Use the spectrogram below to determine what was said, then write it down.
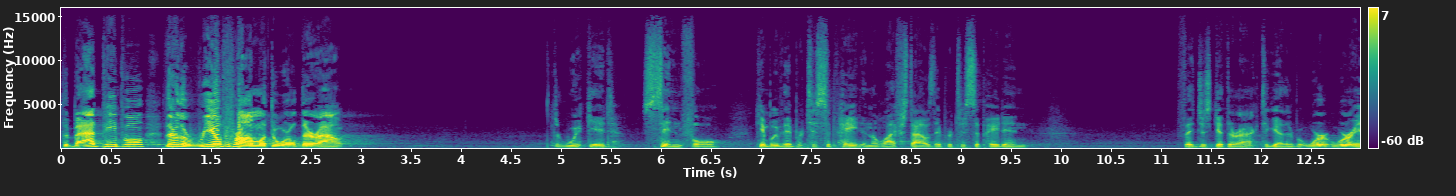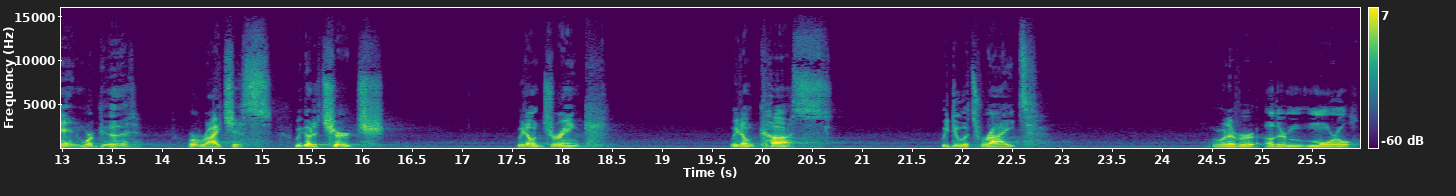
The bad people, they're the real problem with the world, they're out. They're wicked, sinful. Can't believe they participate in the lifestyles they participate in. If they just get their act together, but we're, we're in, we're good, we're righteous. We go to church, we don't drink, we don't cuss, we do what's right or whatever other moral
